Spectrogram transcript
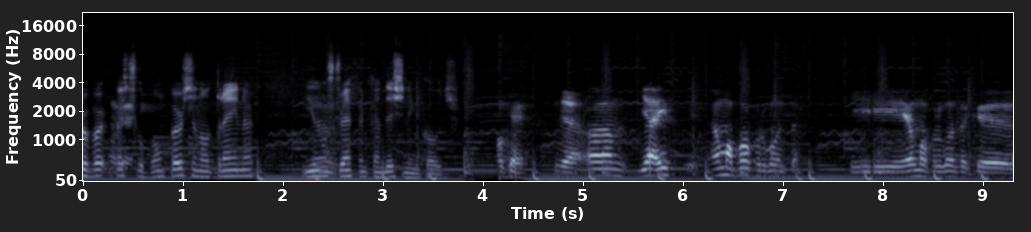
okay. Desculpa, um personal trainer e um hum. strength and conditioning coach. Ok, yeah. Um, yeah, isso é uma boa pergunta. E é uma pergunta que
